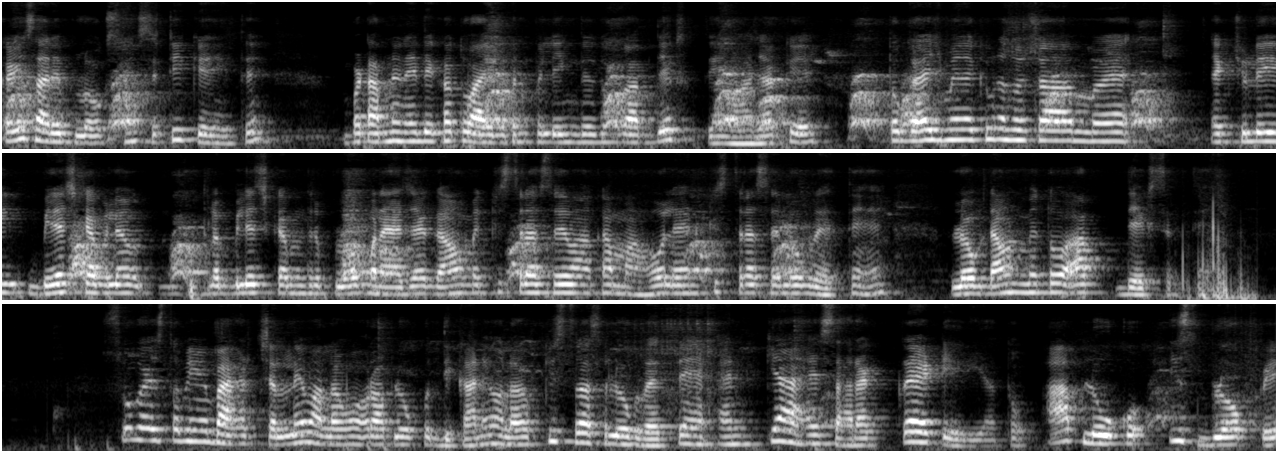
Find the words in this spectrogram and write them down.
कई सारे ब्लॉग्स हैं, सिटी के ही थे बट आपने नहीं देखा तो आई बटन पे लिंक दे दूँगा, आप देख सकते हैं वहाँ जाके। तो गाइज़ मैंने क्यों ना सोचा मैं एक्चुअली विलेज का ब्लॉग मतलब विलेज का मतलब ब्लॉग बनाया जाए, गाँव में किस तरह से वहाँ का माहौल है, किस तरह से लोग रहते हैं लॉकडाउन में तो आप देख सकते हैं। सो गैस तभी मैं बाहर चलने वाला हूँ और आप लोगों को दिखाने वाला हूँ किस तरह से लोग रहते हैं एंड क्या है सारा क्राइटेरिया तो आप लोगों को इस ब्लॉग पे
